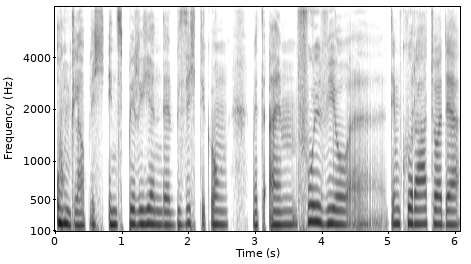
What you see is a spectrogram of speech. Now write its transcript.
unglaublich inspirierende Besichtigung mit einem Fulvio, äh, dem Kurator, der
